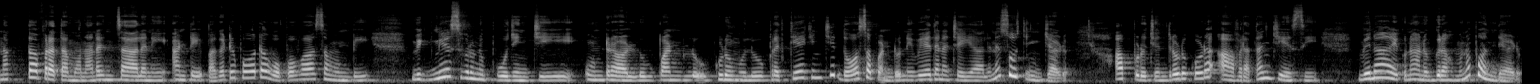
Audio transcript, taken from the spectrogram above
నక్తవ్రతము నరించాలని అంటే పగటిపూట ఉపవాసం ఉండి విఘ్నేశ్వరుని పూజించి ఉండ్రాళ్ళు పండ్లు కుడుములు ప్రత్యేకించి దోసపండు నివేదన చేయాలని సూచించాడు. అప్పుడు చంద్రుడు కూడా ఆ వ్రతం చేసి వినాయకుని అనుగ్రహమును పొందాడు.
